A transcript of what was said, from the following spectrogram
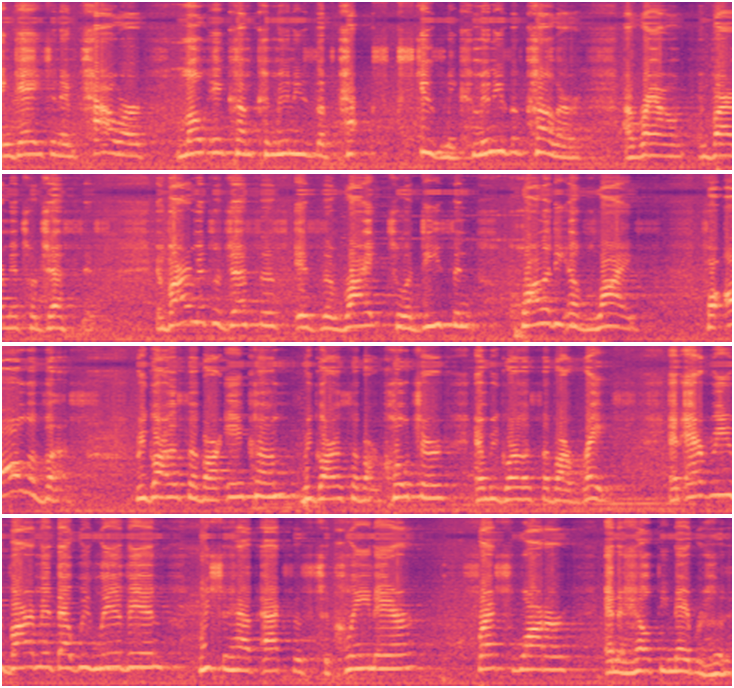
engage, and empower low-income communities of, excuse me, communities of color around environmental justice. Environmental justice is the right to a decent quality of life for all of us, regardless of our income, regardless of our culture, and regardless of our race. And every environment that we live in, we should have access to clean air, fresh water, and a healthy neighborhood.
